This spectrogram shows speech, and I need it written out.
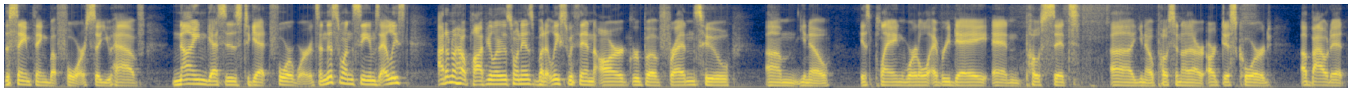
the same thing but four. So you have nine guesses to get four words. And this one seems, at least, I don't know how popular this one is, but at least within our group of friends who, um, you know, is playing Wordle every day and posts it, uh, you know, posting on our, our Discord about it.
